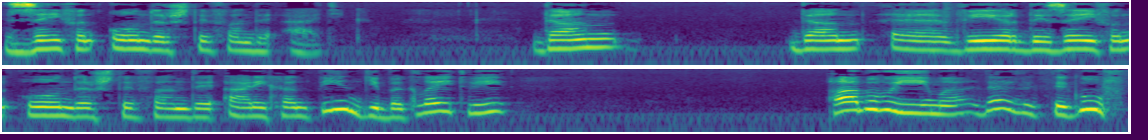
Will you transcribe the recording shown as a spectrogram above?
zeven onderste van de Atik. Dan, dan uh, weer de zeven onderste van de Arichampin, die bekleedt wie? Abouima, de, de goef.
